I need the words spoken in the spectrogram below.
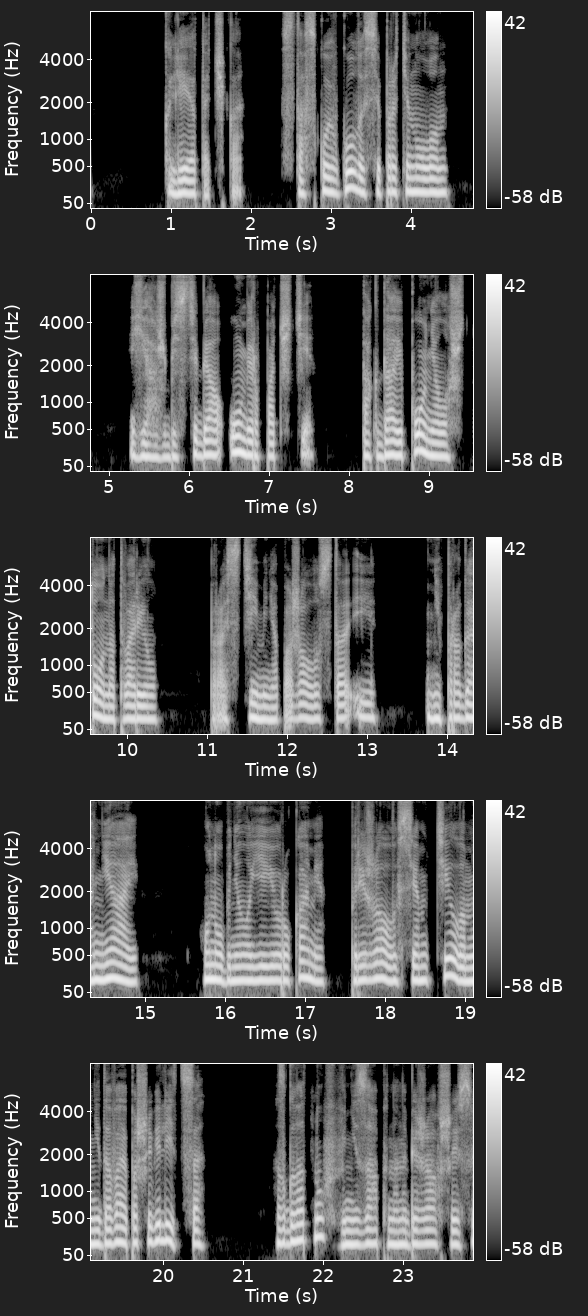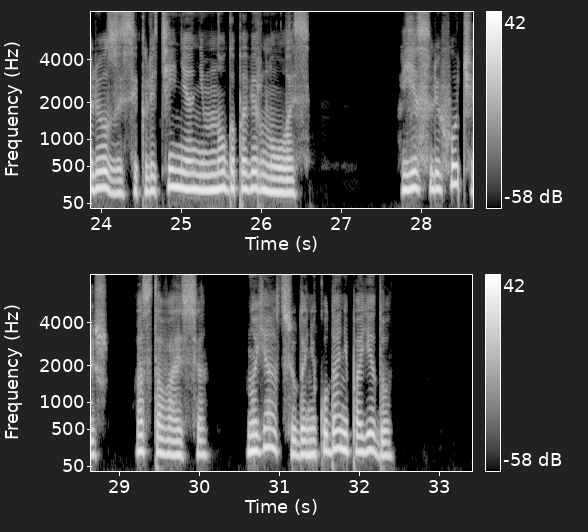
«Клеточка!» — с тоской в голосе протянул он. «Я ж без тебя умер почти. Тогда и понял, что натворил. Прости меня, пожалуйста, и не прогоняй!» Он обнял ее руками, прижал всем телом, не давая пошевелиться. Сглотнув внезапно набежавшие слезы, Секлетиния немного повернулась. «Если хочешь, оставайся, но я отсюда никуда не поеду».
